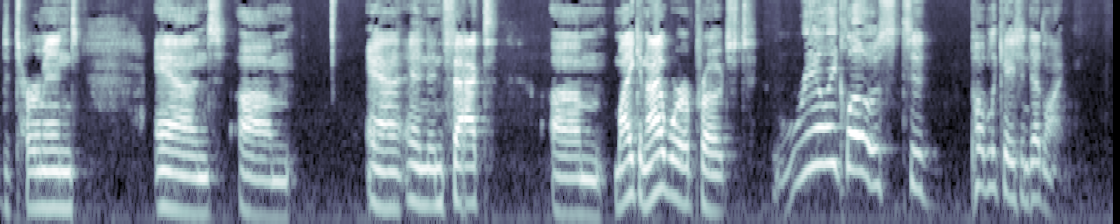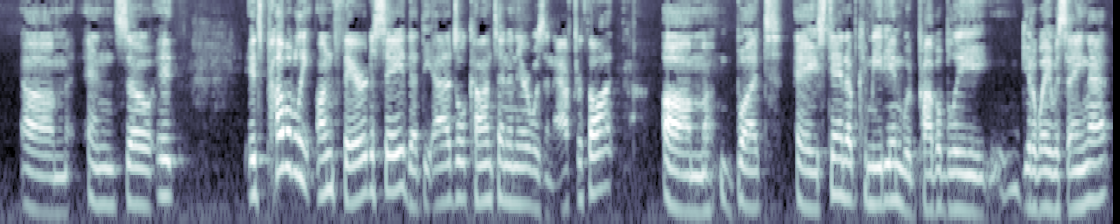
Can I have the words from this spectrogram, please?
determined and um, and and in fact, um, Mike and I were approached really close to publication deadline, um, and so it it's probably unfair to say that the agile content in there was an afterthought. Um, but a stand-up comedian would probably get away with saying that.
